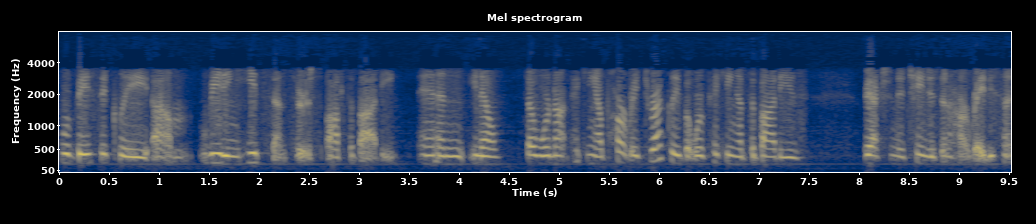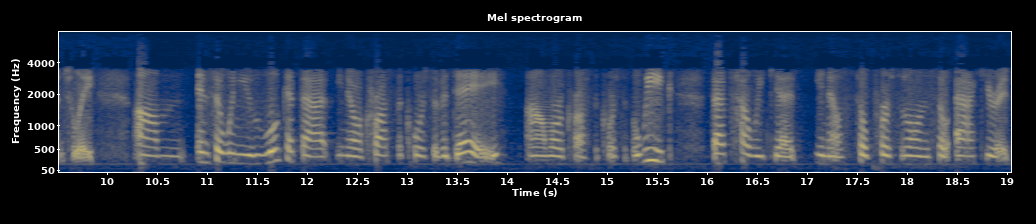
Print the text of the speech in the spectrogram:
we're basically um, reading heat sensors off the body, and you know, so we're not picking up heart rate directly, but we're picking up the body's reaction to changes in heart rate, essentially. Um, and so when you look at that, you know, across the course of a day um, or across the course of a week, that's how we get, you know, so personal and so accurate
